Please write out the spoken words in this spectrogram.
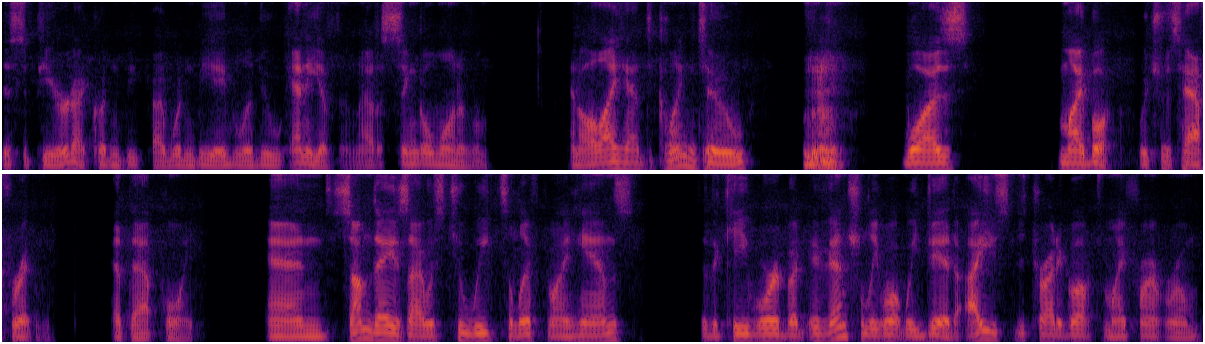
disappeared. I couldn't be, I wouldn't be able to do any of them, not a single one of them. And all I had to cling to was my book, which was half written at that point. And some days I was too weak to lift my hands to the keyboard. But eventually, what we did, I used to try to go up to my front room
